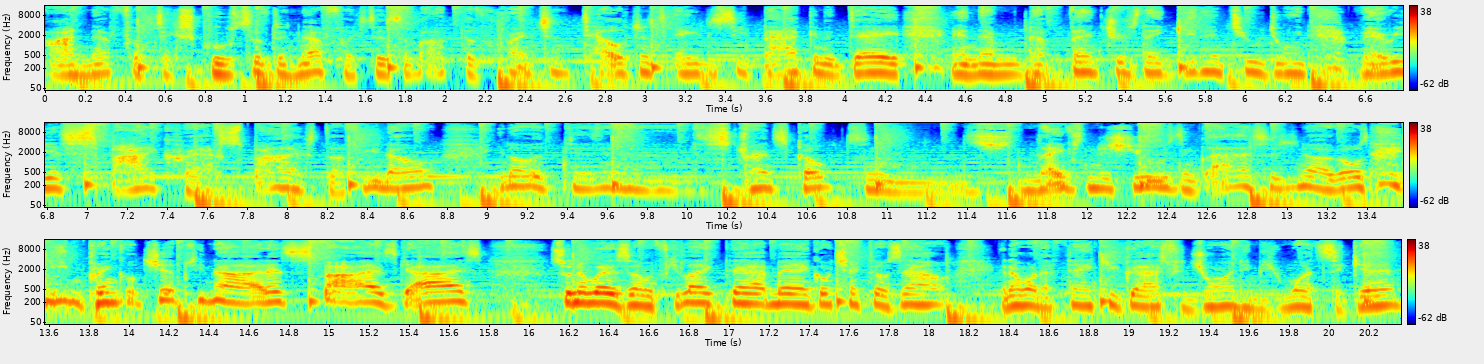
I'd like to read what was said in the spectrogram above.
on Netflix, exclusive to Netflix. It's about the French intelligence agency back in the day and then the ventures they get into doing various spycraft, spy stuff. You know, you know, the, the, the trench coats and knives in the shoes and glasses. You know, goes eating Pringle chips. You know, it's spies, guys. So, anyways, um, if you like that, man, go check those out. And I want to thank you guys for joining me once again.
